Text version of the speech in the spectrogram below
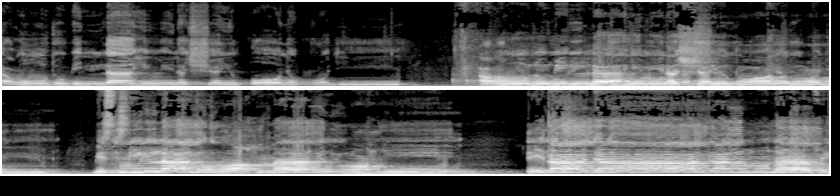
أعوذ بالله من الشيطان الرجيم. أعوذ بالله من الشيطان الرجيم. بسم الله الرحمن الرحيم. إذا جاءك المنافقون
